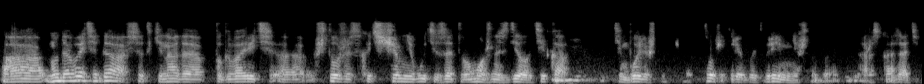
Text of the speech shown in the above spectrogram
А, ну давайте, да, все-таки надо поговорить, э, что же хоть с чем-нибудь из этого можно сделать и как. Mm-hmm. Тем более, что тоже требует времени, чтобы рассказать.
